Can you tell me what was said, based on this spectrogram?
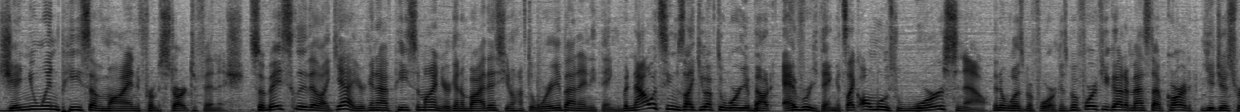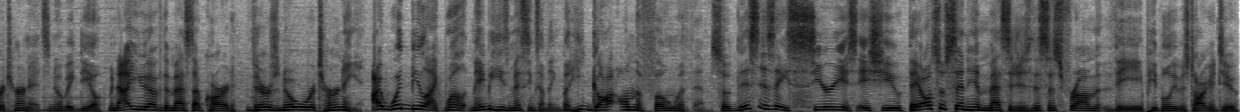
genuine peace of mind from start to finish. So basically they're like, yeah, you're going to have peace of mind. You're going to buy this. You don't have to worry about anything. But now now it seems like you have to worry about everything. It's like almost worse now than it was before. Because before, if you got a messed up card, you just return it. It's no big deal. But now you have the messed up card. There's no returning it. I would be like, well, maybe he's missing something, but he got on the phone with them. So this is a serious issue. They also sent him messages. This is from the people he was talking to.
